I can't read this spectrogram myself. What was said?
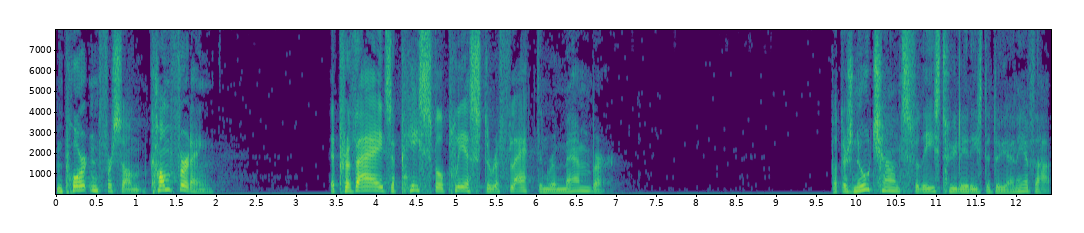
Important for some, comforting. It provides a peaceful place to reflect and remember. But there's no chance for these two ladies to do any of that.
